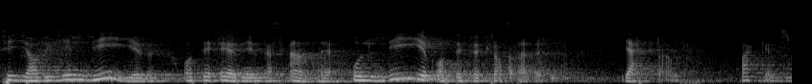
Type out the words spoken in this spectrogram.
ty jag vill ge liv åt det ödmjukas ande och liv åt det förkrossades hjärtan. Vackert.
